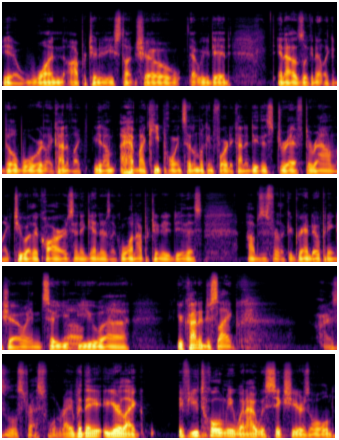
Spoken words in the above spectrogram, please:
you know one opportunity stunt show that we did and I was looking at like a billboard, like kind of like, you know, I have my key points and I'm looking forward to kind of do this drift around like two other cars. And again, there's like one opportunity to do this, um, just for like a grand opening show. And so you, Wow. you, uh, you're kind of just like, all right, this is a little stressful, right? But then you're like, if you told me when I was six years old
